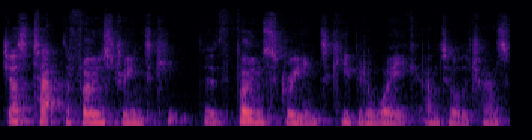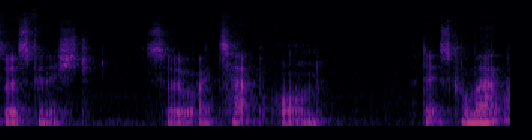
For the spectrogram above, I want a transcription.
just tap the phone screen to keep the phone screen to keep it awake until the transfer is finished. So I tap on the Dexcom app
